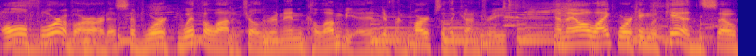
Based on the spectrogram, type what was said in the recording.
All four of our artists have worked with a lot of children in Colombia in different parts of the country, and they all like working with kids. So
